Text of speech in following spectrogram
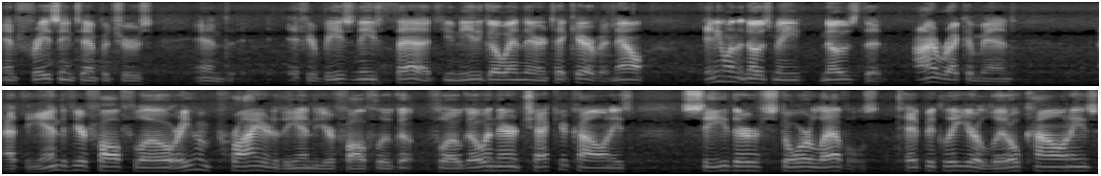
in freezing temperatures, and if your bees need fed, you need to go in there and take care of it. Now, anyone that knows me knows that I recommend at the end of your fall flow or even prior to the end of your fall flow go, flow, go in there and check your colonies, see their store levels. Typically your little colonies,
